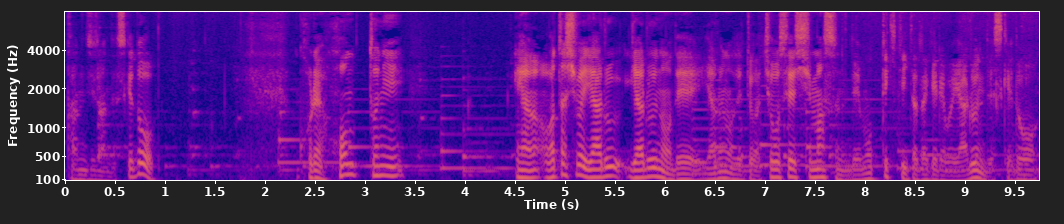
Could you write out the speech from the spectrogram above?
感じなんですけどこれ本当にいや私はやるやるのでやるのでというか調整しますんで持ってきていただければやるんですけど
